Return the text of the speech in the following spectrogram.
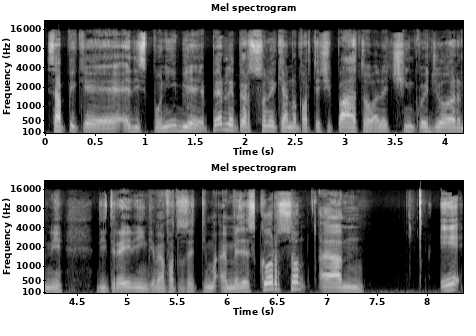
sappi che è disponibile per le persone che hanno partecipato alle 5 giorni di training che abbiamo fatto settima- il mese scorso um, e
